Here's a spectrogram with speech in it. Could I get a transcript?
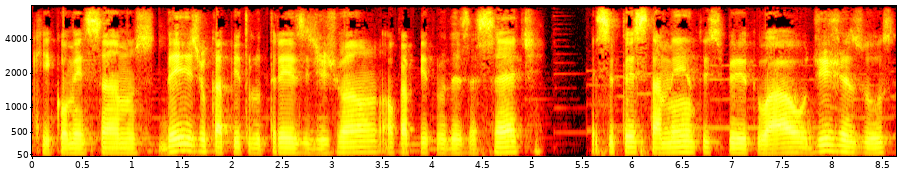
que começamos desde o capítulo 13 de João ao capítulo 17, esse testamento espiritual de Jesus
